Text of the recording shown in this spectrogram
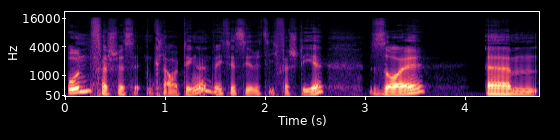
unverschlüsselten Cloud-Dingern, wenn ich das hier richtig verstehe, soll ähm,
